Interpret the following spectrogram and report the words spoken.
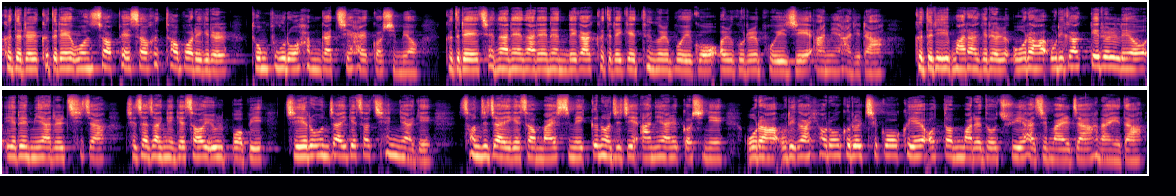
그들을 그들의 원수 앞에서 흩어버리기를 동풍으로 함같이 할 것이며 그들의 재난의 날에는 내가 그들에게 등을 보이고 얼굴을 보이지 아니하리라. 그들이 말하기를 오라 우리가 꾀를 내어 예레미야를 치자 제사장에게서 율법이 지혜로운 자에게서 책략이 선지자에게서 말씀이 끊어지지 아니할 것이니 오라 우리가 혀로 그를 치고 그의 어떤 말에도 주의하지 말자 하나이다.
